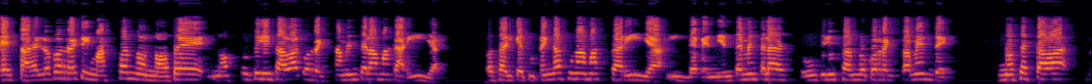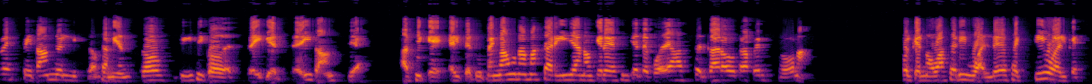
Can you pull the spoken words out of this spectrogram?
Estás en lo correcto y más cuando no se, no se utilizaba correctamente la mascarilla. O sea, el que tú tengas una mascarilla, independientemente la estés utilizando correctamente, no se estaba respetando el distanciamiento físico de seis de distancia. Así que el que tú tengas una mascarilla no quiere decir que te puedes acercar a otra persona, porque no va a ser igual de efectivo el que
